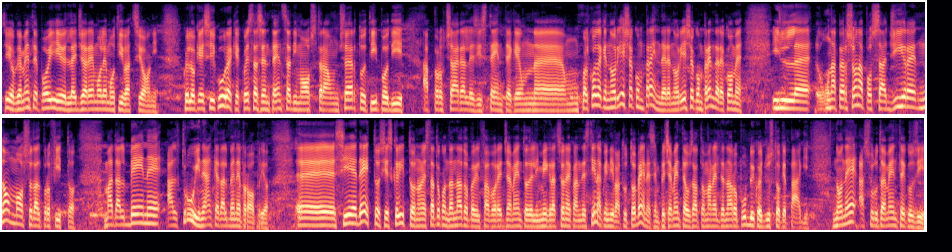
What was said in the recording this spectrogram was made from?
Sì, ovviamente poi leggeremo le motivazioni. Quello che è sicuro è che questa sentenza dimostra un certo tipo di approcciare all'esistente, che è un, eh, un qualcosa che non riesce a comprendere, non riesce a comprendere come il, una persona possa agire non mosso dal profitto, ma dal bene altrui, neanche dal bene proprio. Eh, si è detto, si è scritto, non è stato condannato per il favoreggiamento dell'immigrazione clandestina, quindi va tutto bene, semplicemente ha usato male il denaro pubblico, è giusto che paghi. Non è assolutamente così.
